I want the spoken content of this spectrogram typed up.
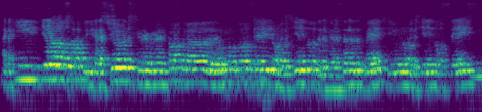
Aquí lleva dos aplicaciones que estamos hablando de un motor serie 900 de Mercedes-Benz y un 906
